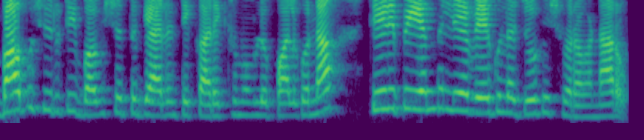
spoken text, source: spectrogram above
బాబు షూరిటీ భవిష్యత్తు గ్యారంటీ కార్యక్రమంలో పాల్గొన్న టీడీపీ ఎమ్మెల్యే వేగుల జోగేశ్వరరావు అన్నారు.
